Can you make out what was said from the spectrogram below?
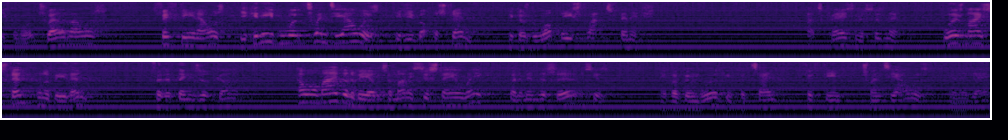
you can work 12 hours, 15 hours, you can even work 20 hours if you've got the strength because we want these flats finished. That's craziness, isn't it? Where's my strength going to be then for the things of God? How am I going to be able to manage to stay awake when I'm in the services if I've been working for 10, 15, 20 hours in a day?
